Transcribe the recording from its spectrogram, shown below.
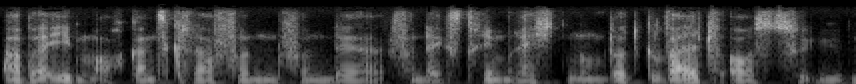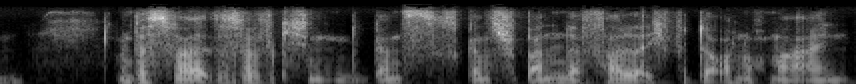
aber eben auch ganz klar von, von, der, von der extremen Rechten, um dort Gewalt auszuüben. Und das war, das war wirklich ein ganz, ganz spannender Fall. Ich würde da auch noch mal einen,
